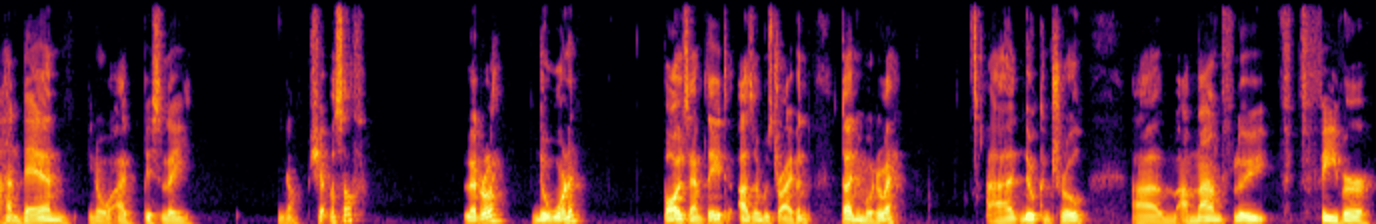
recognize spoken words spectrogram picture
And then you know I basically you know shit myself, literally, no warning. Balls emptied as I was driving down the motorway. Uh, no control. Um, a man flu f- fever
